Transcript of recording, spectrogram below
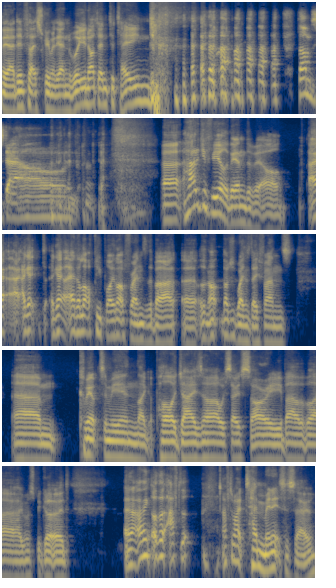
Yeah, I did feel like screaming at the end. Were you not entertained? Thumbs down. yeah. uh, how did you feel at the end of it all? I, I, get, I get, I had a lot of people, a lot of friends at the bar, uh, not not just Wednesday fans, um, coming up to me and like apologize. Oh, we're so sorry. Blah blah blah. You must be good. And I think other after after about ten minutes or so,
